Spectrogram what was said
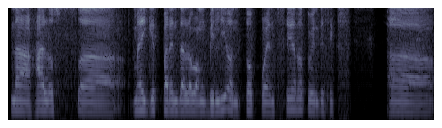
na halos ah, mahigit pa rin 2 bilyon, 2.026 ah,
